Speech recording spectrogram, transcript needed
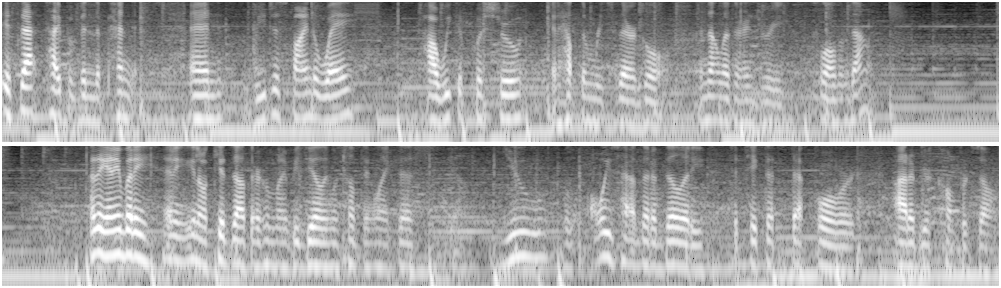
it's that type of independence. And we just find a way how we could push through and help them reach their goals, and not let their injury slow them down. I think anybody, any you know kids out there who might be dealing with something like this, you, will always have that ability to take that step forward out of your comfort zone.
